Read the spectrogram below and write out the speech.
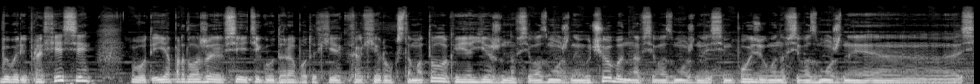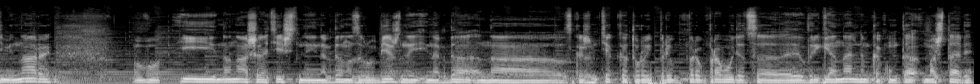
выборе профессии. Вот, и я продолжаю все эти годы работать как хирург-стоматолог, я езжу на всевозможные учебы, на всевозможные симпозиумы, на всевозможные э, семинары. Вот. И на наши отечественные, иногда на зарубежные, иногда на, скажем, те, которые проводятся в региональном каком-то масштабе.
